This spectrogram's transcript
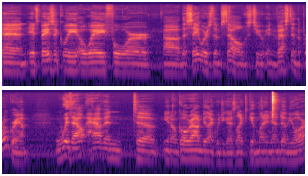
And it's basically a way for uh, the sailors themselves to invest in the program without having to, you know, go around and be like, would you guys like to give money to MWR?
